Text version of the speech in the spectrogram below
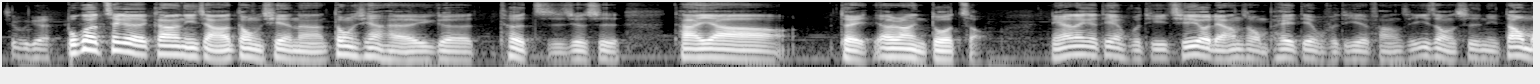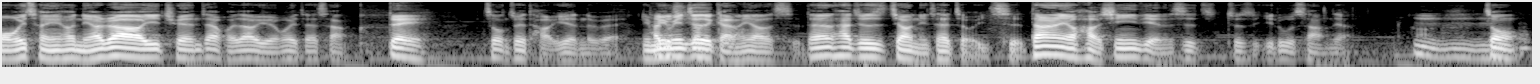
这不个？不过这个刚刚你讲到动线呢，动线还有一个特质，就是它要对要让你多走。你看那个电扶梯，其实有两种配电扶梯的方式，一种是你到某一层以后，你要绕一圈再回到原位再上。对，这种最讨厌，对不对？你明明就是赶的要死，但是他就是叫你再走一次。当然有好心一点的是，就是一路上这样。嗯嗯，这种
